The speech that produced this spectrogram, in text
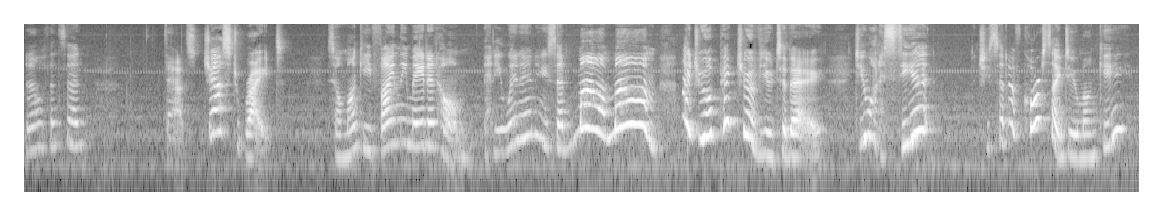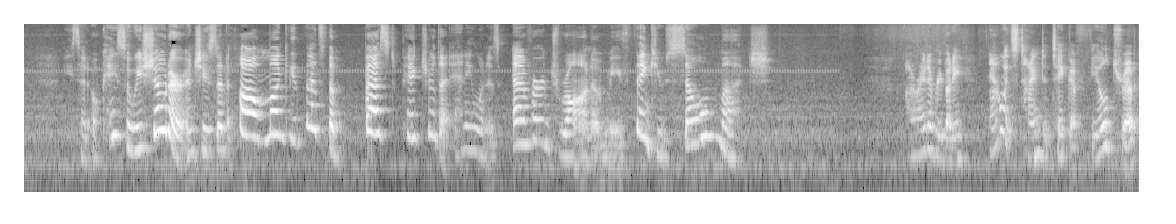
And Elephant said, That's just right. So Monkey finally made it home, and he went in and he said, Mom, Mom, I drew a picture of you today. Do you want to see it? And she said, Of course I do, Monkey. He said, Okay, so we showed her, and she said, Oh, Monkey, that's the best picture that anyone has ever drawn of me. Thank you so much. All right, everybody, now it's time to take a field trip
